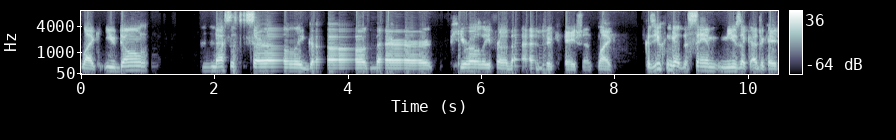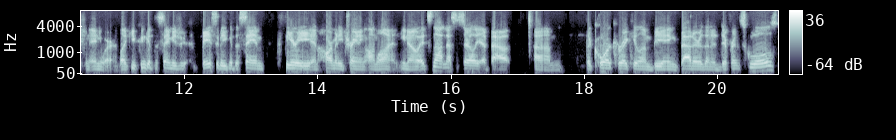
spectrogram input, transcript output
like you don't necessarily go there purely for the education, like because you can get the same music education anywhere. Like you can get the same music, basically you get the same theory and harmony training online. You know, it's not necessarily about um, the core curriculum being better than a different schools.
